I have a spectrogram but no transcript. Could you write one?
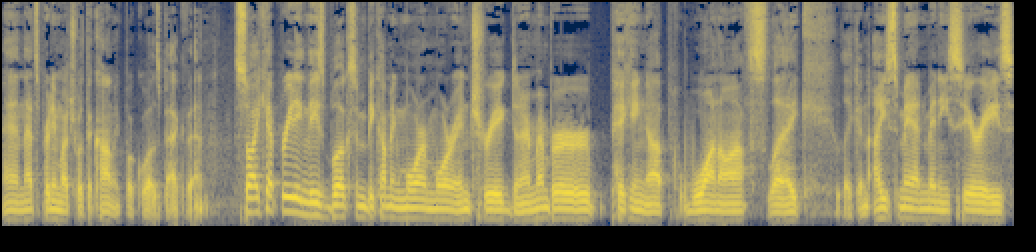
And that's pretty much what the comic book was back then. So I kept reading these books and becoming more and more intrigued, and I remember picking up one-offs like like an Iceman miniseries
